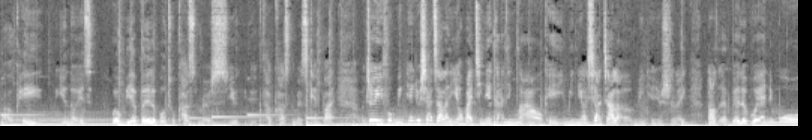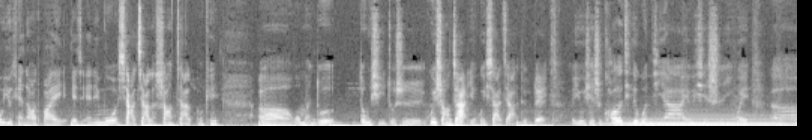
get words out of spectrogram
？OK，you know it will be available to customers. You customers can buy. 这个衣服明天就下架了，你要买今天赶紧买啊。OK，明天要下架了，明天就是 like not available anymore. You cannot buy it anymore. 下架了，上架了。OK，呃，我们很多东西都是会上架也会下架，对不对？有些是 quality 的问题啊，有一些是因为呃。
